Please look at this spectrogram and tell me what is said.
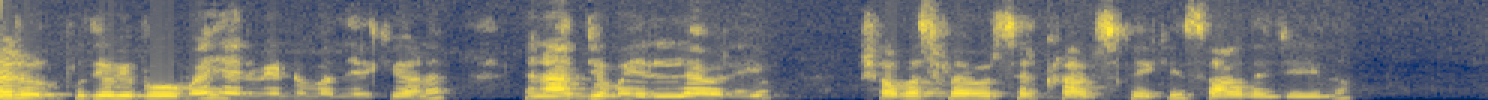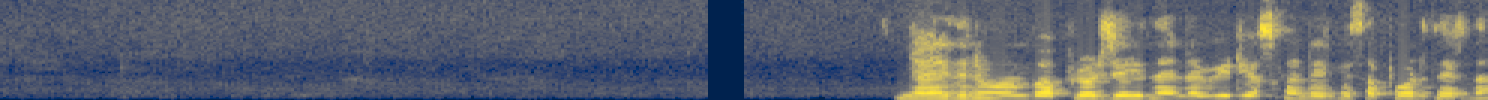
മറ്റൊരു പുതിയ വിഭവവുമായി ഞാൻ വീണ്ടും വന്നിരിക്കുകയാണ്. ഞാൻ ആദ്യമായി എല്ലാവരെയും ഷോബസ് ഫ്ലവേഴ്സ് ആൻഡ് ക്രാഫ്റ്റ്സിലേക്ക് സ്വാഗതം ചെയ്യുന്നു. ഞാൻ ഇതിനു മുൻപ് അപ്ലോഡ് ചെയ്യുന്ന എന്റെ വീഡിയോസ് കണ്ട് എനിക്ക് സപ്പോർട്ട് തരുന്ന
